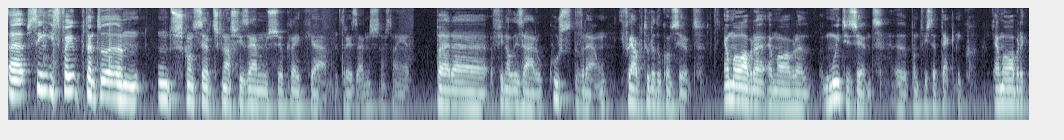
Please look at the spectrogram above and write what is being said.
Uh, sim, isso foi, portanto, um, um, dos concertos que nós fizemos, eu creio que há três anos, não estou em erro, para finalizar o curso de verão, e foi a abertura do concerto. É uma obra, é uma obra muito exigente, uh, do ponto de vista técnico. É uma obra que,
